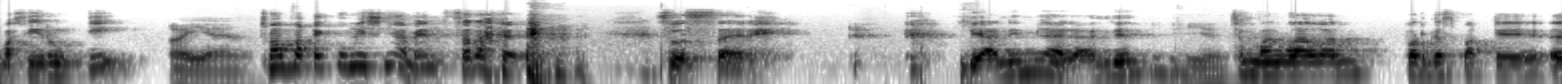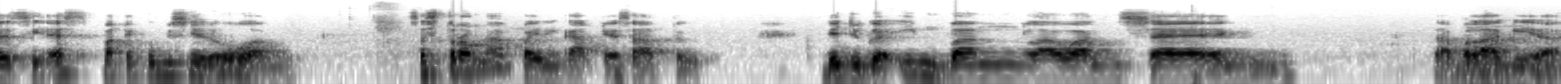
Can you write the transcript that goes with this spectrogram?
masih rookie. Oh iya. cuma pakai kumisnya men. Serah. Selesai. Di animnya kan dia Iya. cuma ngelawan Porgas pakai eh, CS pakai kumisnya doang. Sestrong apa ini kakek satu? Dia juga imbang lawan Seng. Apa lagi ya?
